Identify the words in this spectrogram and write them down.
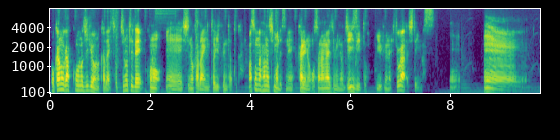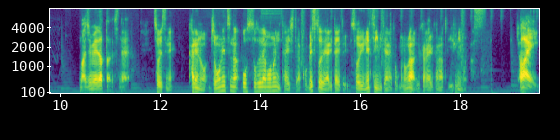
他の学校の授業の課題、そっちのけでこの、えー詩の課題に取り組んだとか、まあ、そんな話もですね、彼の幼馴染のジーズィというふうな人がしています。うーん。真面目だったんですね。そうですね。彼の情熱なお注いだものに対してはこうベストでやりたいという、そういう熱意みたいなものが伺えるかなというふうに思います。はい。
